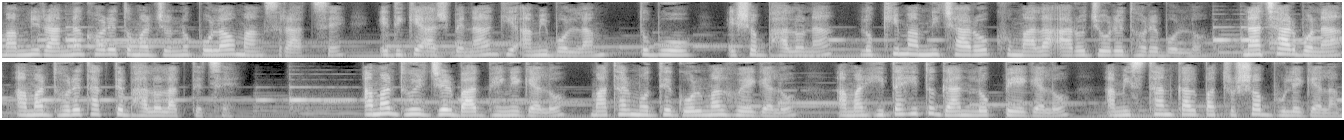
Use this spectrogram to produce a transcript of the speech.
মামনি রান্নাঘরে তোমার জন্য পোলাও, মাংস রাখছে এদিকে আসবে না? গিয়ে আমি বললাম, তবুও, এসব ভালো না। লক্ষ্মী মামনি ছাড়ো মালা আরও জোরে ধরে বলল, না ছাড়ব না, আমার ধরে থাকতে ভালো লাগতেছে। আমার ধৈর্যের বাদ ভেঙে গেল, মাথার মধ্যে গোলমাল হয়ে গেল, আমার হিতাহিত গান লোপ পেয়ে গেল, আমি স্থানকালপাত্র সব ভুলে গেলাম।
